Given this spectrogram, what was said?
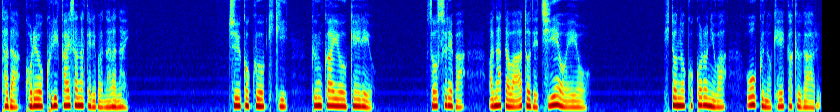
ただこれを繰り返さなければならない。忠告を聞き、訓戒を受け入れよ。そうすれば、あなたは後で知恵を得よう。人の心には多くの計画がある。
